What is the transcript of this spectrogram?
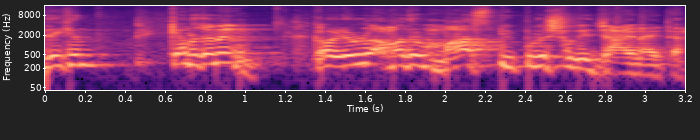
দেখেন, কেন জানেন? কারণ এগুলো আমাদের মাস পিপুলের সঙ্গে যায় না এটা।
